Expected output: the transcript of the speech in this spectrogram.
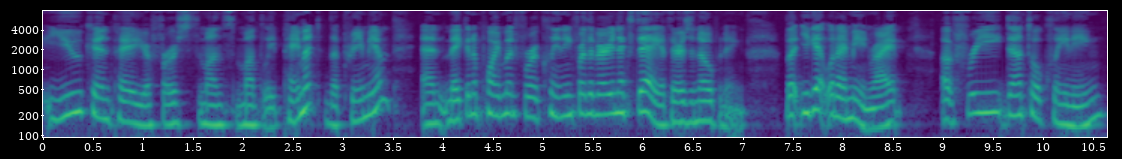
you can pay your first month's monthly payment, the premium, and make an appointment for a cleaning for the very next day if there's an opening. But you get what I mean, right? A free dental cleaning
